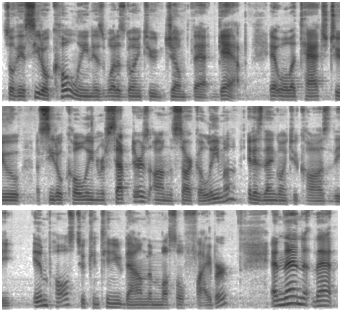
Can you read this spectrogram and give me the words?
So the acetylcholine is what is going to jump that gap. It will attach to acetylcholine receptors on the sarcolemma. It is then going to cause the impulse to continue down the muscle fiber. And then that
